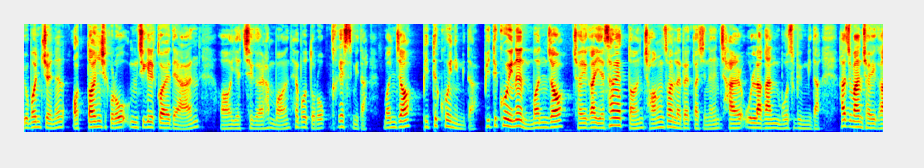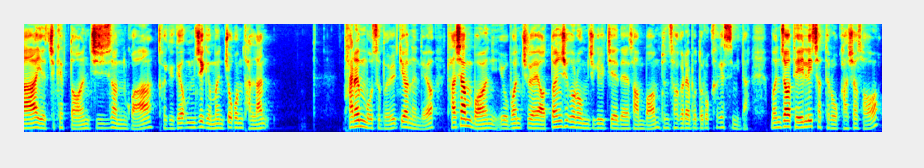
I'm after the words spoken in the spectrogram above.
이번 주에는 어떤 식으로 움직일 거에 대한 어, 예측을 한번 해보도록 하겠습니다. 먼저 비트코인입니다. 비트코인은 먼저 저희가 예상했던 저항선 레벨까지는 잘 올라간 모습입니다. 하지만 저희가 예측했던 지지선과 가격의 움직임은 조금 달란 다른 모습을 띄었는데요. 다시 한번 이번 주에 어떤 식으로 움직일지에 대해서 한번 분석을 해보도록 하겠습니다. 먼저 데일리 차트로 가셔서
